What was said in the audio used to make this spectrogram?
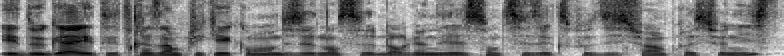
Et Degas était très impliqué, comme on disait, dans l'organisation de ces expositions impressionnistes.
